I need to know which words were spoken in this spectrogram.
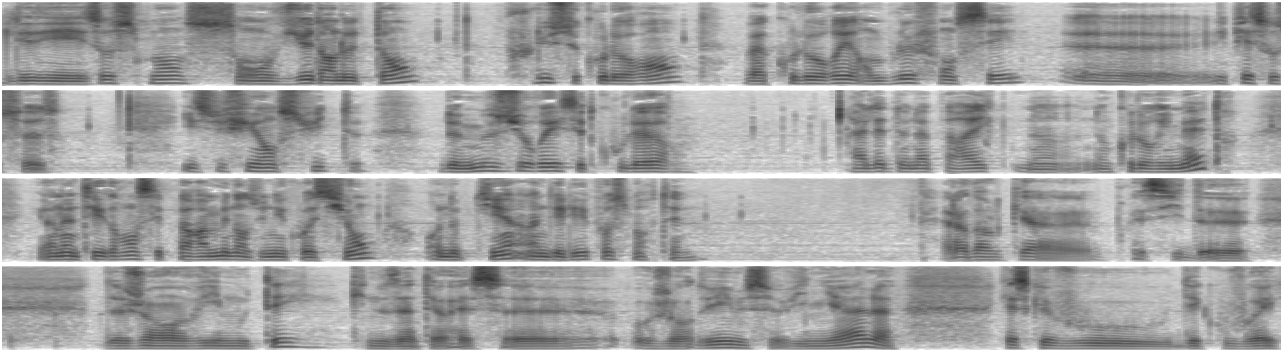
les ossements sont vieux dans le temps, plus ce colorant va colorer en bleu foncé euh, les pièces osseuses. Il suffit ensuite de mesurer cette couleur à l'aide d'un appareil, d'un colorimètre, et en intégrant ces paramètres dans une équation, on obtient un délai post-mortem. Alors dans le cas précis de, Jean-Henri Moutet, qui nous intéresse euh, aujourd'hui, M. Vignal, qu'est-ce que vous découvrez?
